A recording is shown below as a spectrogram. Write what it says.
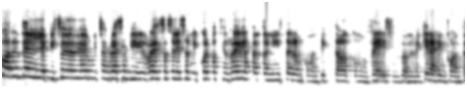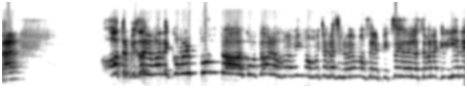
potente el episodio de hoy. Muchas gracias. Mis redes sociales son Mi Cuerpo Sin Reglas, tanto en Instagram como en TikTok, como en Facebook, donde me quieras encontrar. Otro episodio más de Comer Punto, como todos los domingos. Muchas gracias. Nos vemos en el episodio de la semana que viene.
